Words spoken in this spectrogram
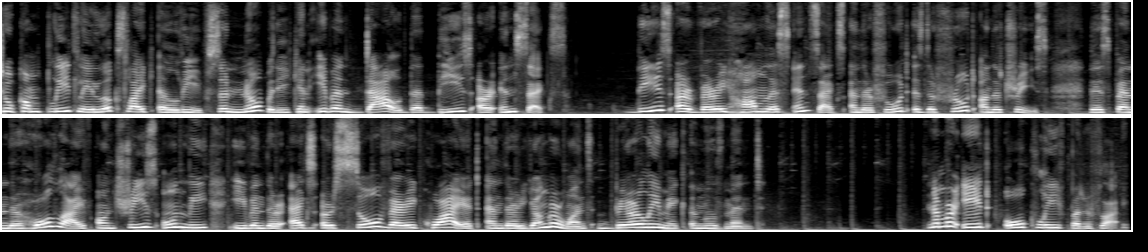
too completely looks like a leaf, so nobody can even doubt that these are insects. These are very harmless insects and their food is the fruit on the trees. They spend their whole life on trees only, even their eggs are so very quiet and their younger ones barely make a movement. Number 8 Oak Leaf Butterfly.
